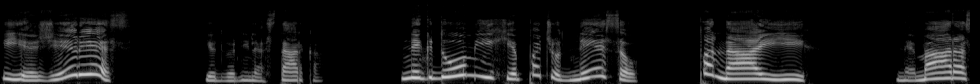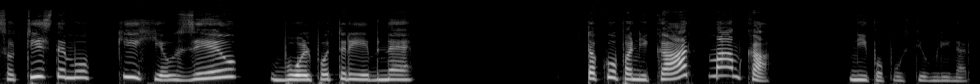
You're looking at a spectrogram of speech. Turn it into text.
"Je že res," je odvrnila starka. "Nekdo mi jih je pač odnesel, pa naj jih. Nemara so tistemu, ki jih je vzel, bolj potrebne." "Tako pa nikar, mamka," ni popustil mlinar.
